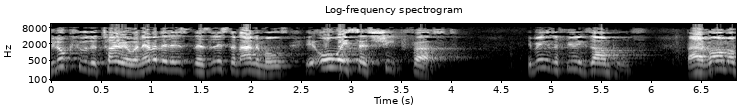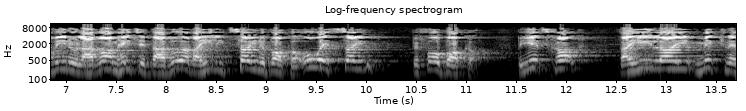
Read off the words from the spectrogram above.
you look through the Torah, whenever there is, there's a list of animals, it always says sheep first. He brings a few examples. Always Tzoyin before Boka. B'Yitzchak, Vahiloi Mikne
